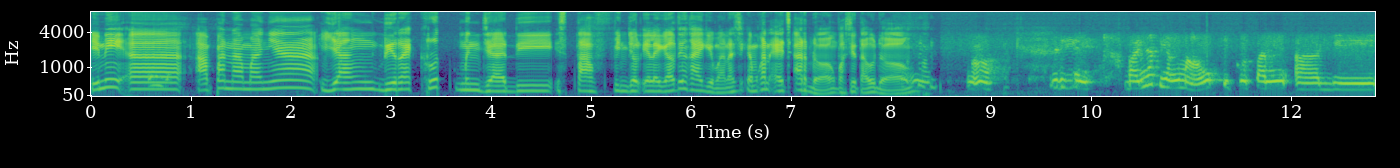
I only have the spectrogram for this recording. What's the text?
Ini eh, apa namanya yang direkrut menjadi staff pinjol ilegal itu yang kayak gimana sih? Kamu kan HR dong, pasti tahu dong. Mm. Jadi gini, banyak yang mau ikutan uh, di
